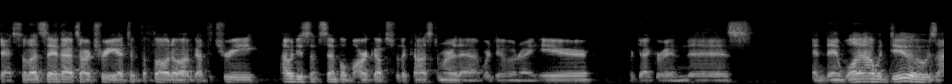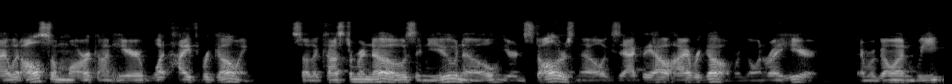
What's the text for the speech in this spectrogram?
okay, so let's say that's our tree. I took the photo, I've got the tree. I would do some simple markups for the customer that we're doing right here. We're decorating this. And then what I would do is I would also mark on here what height we're going. So the customer knows and you know, your installers know exactly how high we're going. We're going right here. And we're going, we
